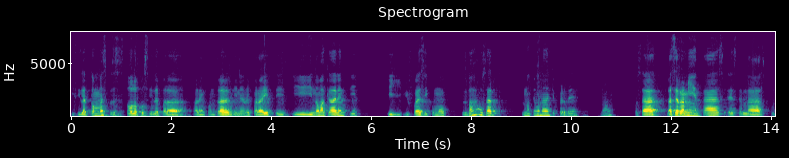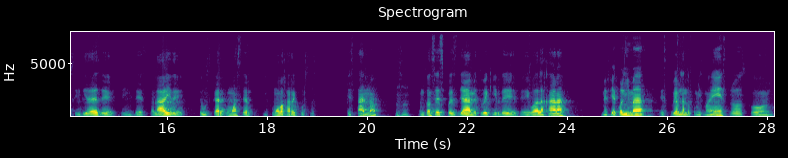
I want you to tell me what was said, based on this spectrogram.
Y si la tomas, pues haces todo lo posible para, para encontrar el dinero y para irte y, y no va a quedar en ti. Y, y fue así como, pues va, o sea, pues no tengo nada que perder, ¿no? O sea, las herramientas, este, las posibilidades de, de- de escalar y de, de buscar cómo hacer y cómo bajar recursos están, ¿no? Ujú. Entonces, pues ya me tuve que ir de, de Guadalajara, me fui a Colima, estuve hablando con mis maestros, con,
